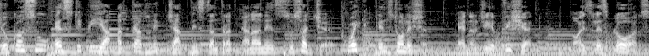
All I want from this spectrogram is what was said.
जोकासू एस टी पी या अत्याधुनिक जॅपनीज तंत्रज्ञानाने सुसज्ज quick installation energy efficient noiseless blowers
